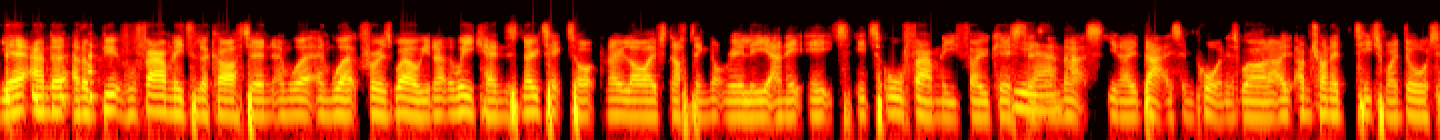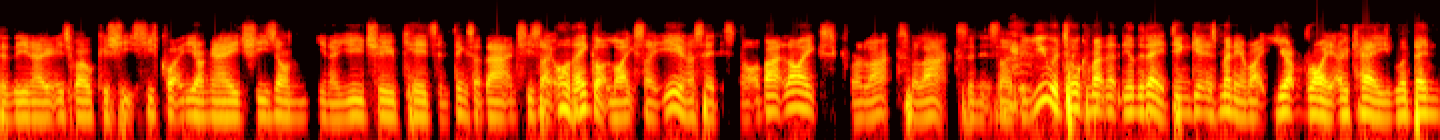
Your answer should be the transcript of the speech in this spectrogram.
yeah, and a, and a beautiful family to look after and, and work and work for as well. You know, at the weekends, no TikTok, no lives, nothing, not really, and it, it's it's all family focused, and, Yeah. and that's you know that is important as well. I, I'm trying to teach my daughter, you know, as well because she, she's quite a young age. She's on you know YouTube Kids and things like that, and she's like, oh, they got likes like you, and I said it's not about likes, relax, relax, and it's like, but you were talking about that the other day, it didn't get as many. I'm like, yeah, right, okay, well then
